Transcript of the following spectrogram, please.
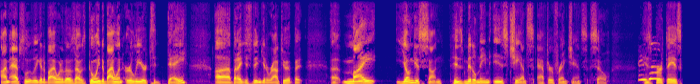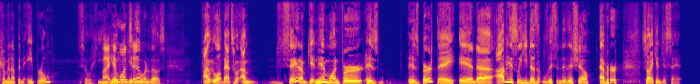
I'm absolutely going to buy one of those. I was going to buy one earlier today, uh, but I just didn't get around to it. But uh, my youngest son, his middle name is Chance after Frank Chance. So his birthday is coming up in April. So he Buy will him be one, getting too. one of those. I, well, that's what I'm saying. I'm getting him one for his his birthday, and uh, obviously he doesn't listen to this show ever, so I can just say it.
